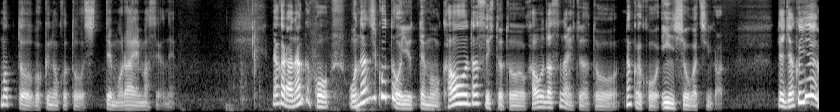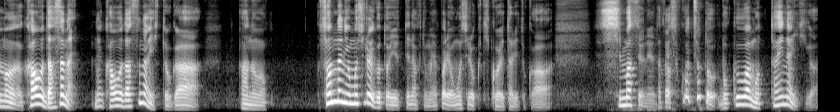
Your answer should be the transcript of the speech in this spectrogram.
もっと僕のことを知ってもらえますよね。だからなんかこう同じことを言っても顔を出す人と顔を出さない人だとなんかこう印象が違う。で逆にねもう顔を出さない、ね、顔を出さない人があのそんなに面白いことを言ってなくてもやっぱり面白く聞こえたりとかしますよねだからそこはちょっと僕はもったいない気が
